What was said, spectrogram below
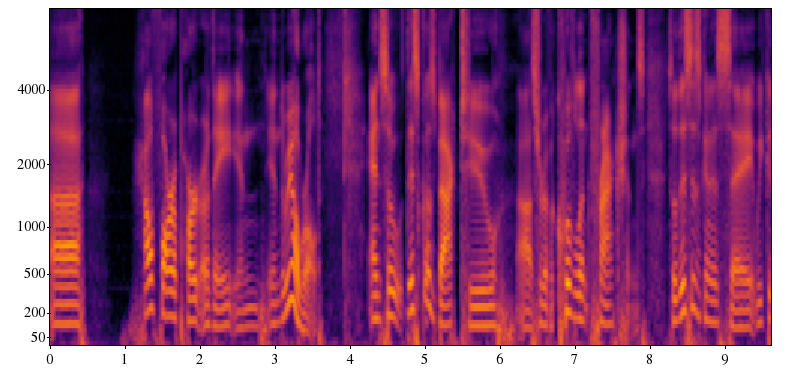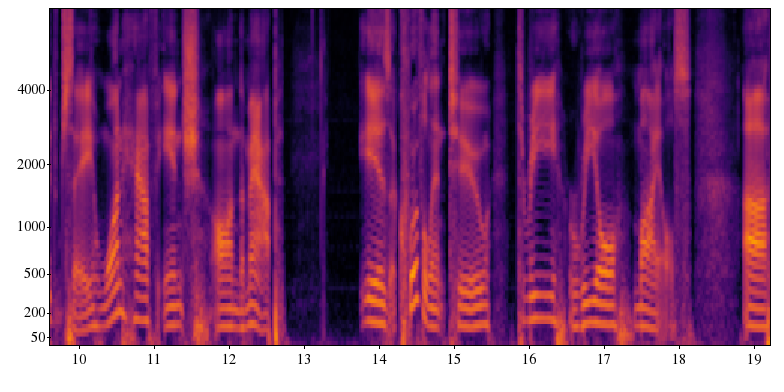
uh, how far apart are they in, in the real world? And so this goes back to uh, sort of equivalent fractions. So this is going to say, we could say 1 half inch on the map is equivalent to 3 real miles. Uh,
